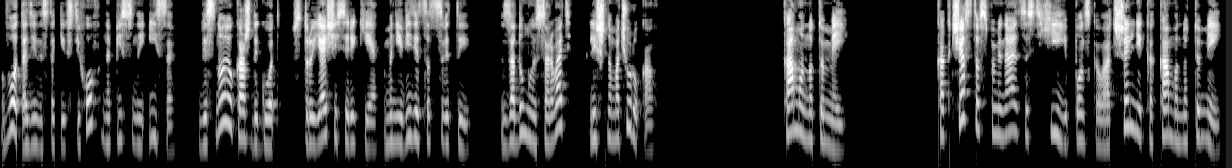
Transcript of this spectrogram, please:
Вот один из таких стихов, написанный Иса. «Весною каждый год в струящейся реке мне видятся цветы. Задумаю сорвать, лишь намочу рукав». Камо нотомей как часто вспоминаются стихи японского отшельника Кама Нотомей,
